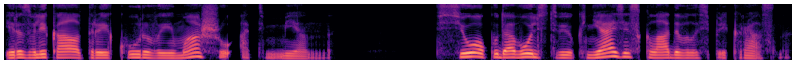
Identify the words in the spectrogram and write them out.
и развлекал Троекурова и Машу отменно. Все к удовольствию князя складывалось прекрасно.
